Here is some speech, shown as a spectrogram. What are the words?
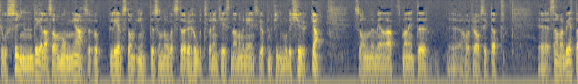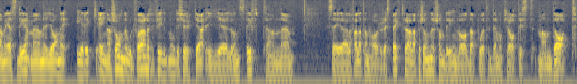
kosyn delas av många så upplevs de inte som något större hot för den kristna nomineringsgruppen Frimodig kyrka. Som menar att man inte eh, har för avsikt att eh, samarbeta med SD men Jan-Erik Einarsson, ordförande för Frimodig kyrka i eh, Lunds stift, han säger i alla fall att han har respekt för alla personer som blir invalda på ett demokratiskt mandat.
